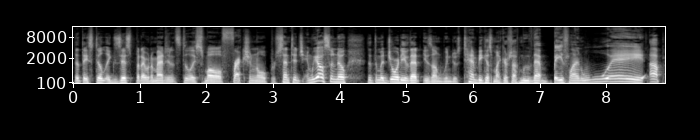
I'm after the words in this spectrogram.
that they still exist, but I would imagine it's still a small fractional percentage. And we also know that the majority of that is on Windows 10 because Microsoft moved that baseline way up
